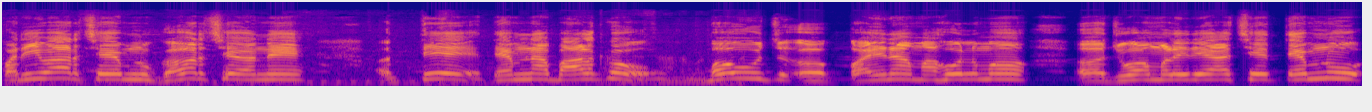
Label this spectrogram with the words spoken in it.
પરિવાર છે, એમનું ઘર છે અને તે તેમના બાળકો બહુ જ ભયના માહોલમાં જોવા મળી રહ્યા છે. તેમનું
